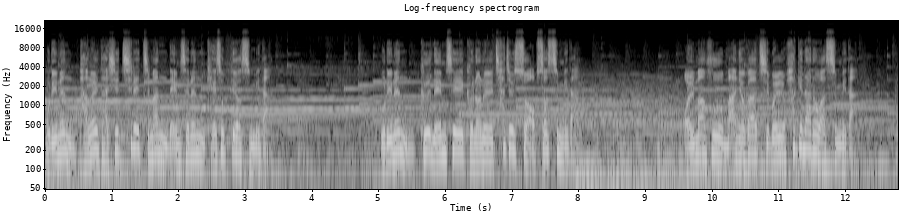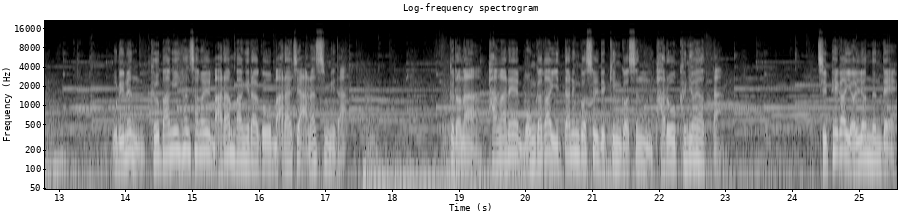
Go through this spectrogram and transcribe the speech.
우리는 방을 다시 칠했지만 냄새는 계속되었습니다. 우리는 그 냄새의 근원을 찾을 수 없었습니다. 얼마 후 마녀가 집을 확인하러 왔습니다. 우리는 그 방이 현상을 말한 방이라고 말하지 않았습니다. 그러나 방 안에 뭔가가 있다는 것을 느낀 것은 바로 그녀였다. 집회가 열렸는데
